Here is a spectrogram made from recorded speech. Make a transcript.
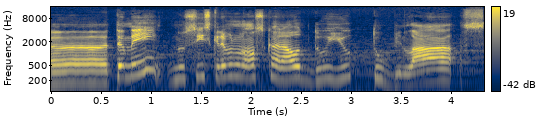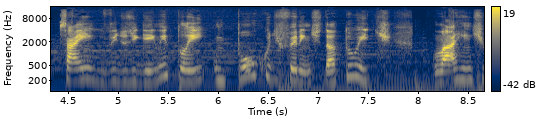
Uh, também nos se inscreva no nosso canal do YouTube. Lá saem vídeos de gameplay um pouco diferente da Twitch. Lá a gente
